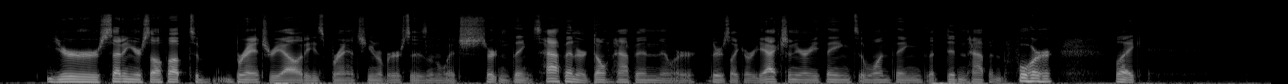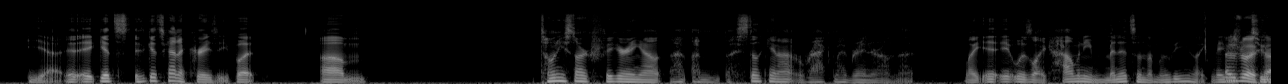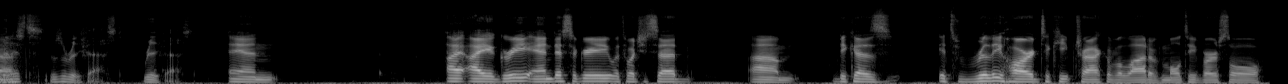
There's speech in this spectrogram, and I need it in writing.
you're setting yourself up to branch realities, branch universes in which certain things happen or don't happen, or there's like a reactionary thing to one thing that didn't happen before. Like, yeah, it, it gets it gets kind of crazy, but um, Tony Stark figuring out, I, I'm I still cannot rack my brain around that. Like it, it was like how many minutes in the movie? Like maybe was really two fast. minutes. It was really fast, really fast. and I I agree and disagree with what you said, um, because it's really hard to keep track of a lot of multiversal,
